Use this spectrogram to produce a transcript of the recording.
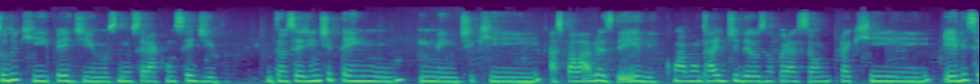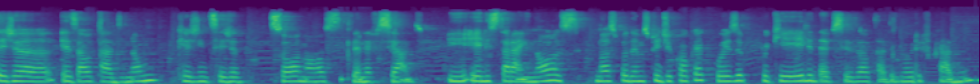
tudo que pedimos nos será concedido. Então, se a gente tem em mente que as palavras dele, com a vontade de Deus no coração, para que ele seja exaltado, não que a gente seja só nós beneficiados e Ele estará em nós, nós podemos pedir qualquer coisa, porque Ele deve ser exaltado e glorificado,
